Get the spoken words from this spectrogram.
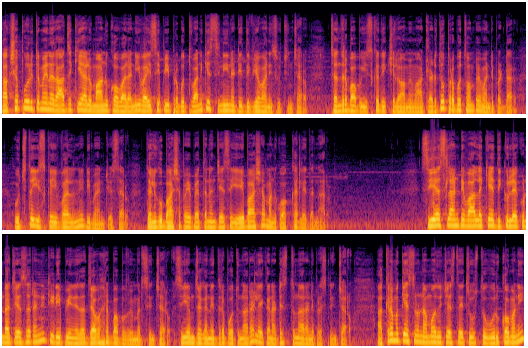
కక్షపూరితమైన రాజకీయాలు మానుకోవాలని వైసీపీ ప్రభుత్వానికి సినీ నటి దివ్యవాణి సూచించారు. చంద్రబాబు ఇసుక దీక్షలో ఆమె మాట్లాడుతూ ప్రభుత్వంపై మండిపడ్డారు. ఉచిత ఇసుక ఇవ్వాలని డిమాండ్ చేశారు. తెలుగు భాషపై పెత్తనం చేసే ఏ భాష మనకు అక్కర్లేదన్నారు. సీఎస్ లాంటి వాళ్ళకే దిక్కు లేకుండా చేశారని టీడీపీ నేత జవహర్ బాబు విమర్శించారు. సీఎం జగన్ నిద్రపోతున్నారా లేక నటిస్తున్నారని ప్రశ్నించారు. అక్రమ కేసులు నమోదు చేస్తే చూస్తూ ఊరుకోమని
